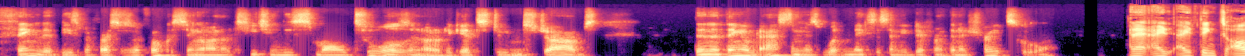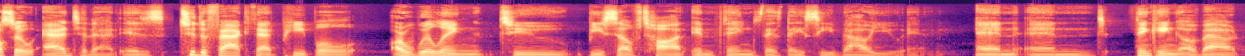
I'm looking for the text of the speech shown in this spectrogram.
thing that these professors are focusing on or teaching these small tools in order to get students jobs, then the thing I would ask them is what makes us any different than a trade school? And I, I think to also add to that is to the fact that people are willing to be self-taught in things that they see value in. And and thinking about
